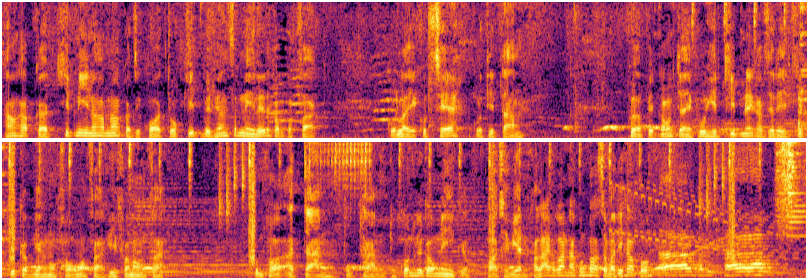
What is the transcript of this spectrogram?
เอาครับกับคลิปนี้นะครับเนาะก็จะขอจบคลิปไว้เพียงสำนี้เลยนะครับก็ฝากกดไลค์กดแชร์กดติดตาม เพื่อเป็นกำลังใจผู้เห็นคลิปนะครับจะได้คลิปเกี่ยวกับเรื่องของมาฝากพี่ฝากน้องฝาก คุณพ่ออาจารย์ทุกท่านทุกคนคือเกามีกับพ่อเฉวียนขอลาไปก่อนนะคุณพ่อสวัสดีครับผมครับสวัสดีครับ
